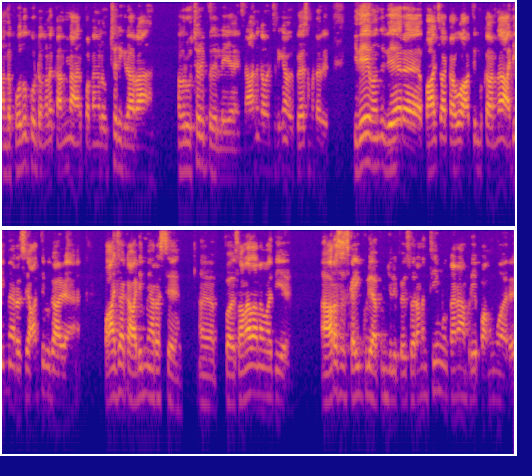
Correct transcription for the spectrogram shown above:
அந்த பொதுக்கூட்டங்களை கண்ண ஆர்ப்பாட்டங்களை உச்சரிக்கிறாரா? அவர் உச்சரிப்பது இல்லையே நானும் கவனிச்சிருக்கேன் அவர் பேச மாட்டாரு. இதே வந்து வேற பாஜகவோ அதிமுக இருந்தா அடிமை அரசு அதிமுக பாஜக அடிமை அரசு. இப்போ இப்ப சனாதனவாதி ஆர்எஸ்எஸ் கைக்குழி அப்படின்னு சொல்லி பேசுவார். ஆனால் திமுகனா அப்படியே பங்குவாரு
